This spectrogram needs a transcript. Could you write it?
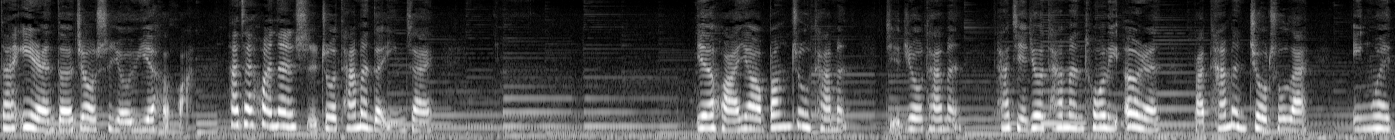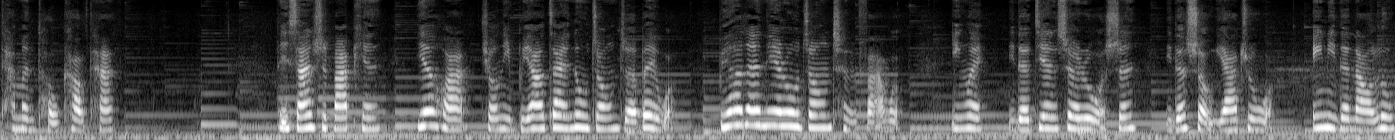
但一人得救是由于耶和华，他在患难时做他们的营宅。耶和华要帮助他们，解救他们，他解救他们脱离恶人，把他们救出来，因为他们投靠他。第三十八篇，耶和华，求你不要在怒中责备我，不不要在孽路中惩罚我，因为你的箭射入我身，你的手压住我。因你的恼怒，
